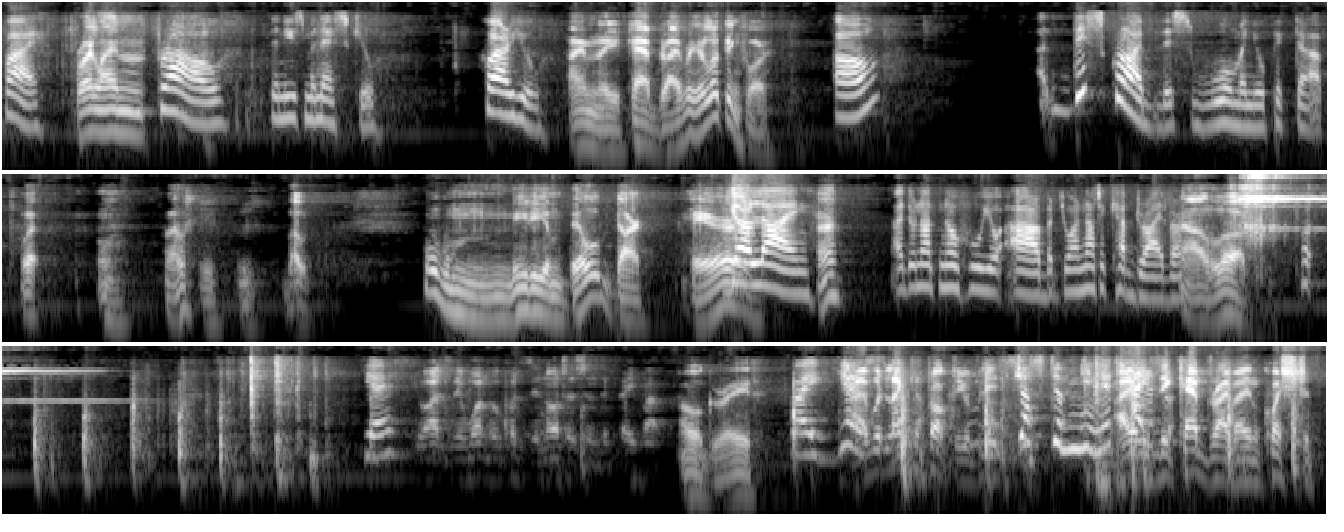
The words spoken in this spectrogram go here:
Why? Fräulein, Frau Denise Manescu. Who are you? I'm the cab driver you're looking for. Oh? Uh, describe this woman you picked up. Well, she was about oh, medium build, dark hair. You're lying. Huh? I do not know who you are, but you are not a cab driver. Now, look. Yes? You are the one who put the notice in the paper. Oh, great. Why, yes. I would like to talk to you, please. Just a minute. I am the cab driver in question.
